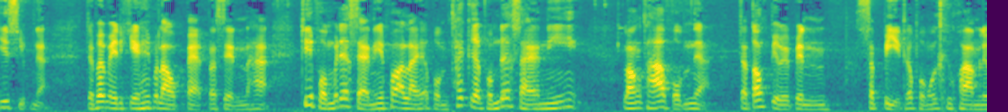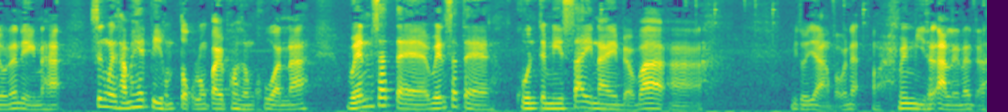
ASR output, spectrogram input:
120 เนี่ย จะเพิ่ม ATK ให้พวกเรา 8%นะฮะ ที่ผมไม่เลือกใส่อันนี้เพราะอะไรครับผม ถ้าเกิดผมเลือกใส่อันนี้ รองเท้าผมเนี่ยจะต้องเปลี่ยนไปเป็นสปีดครับผมก็คือความเร็วนั่นเองนะฮะ ซึ่งมันทำให้ HP ผมตกลงไปพอสมควรนะ เว้นซะแต่เว้นซะแต่คุณจะมีไส้ในแบบว่าอ่า มีตัวอย่างเปล่าเนี่ยไม่มีทั้งอันเลยนะจ๊ะ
